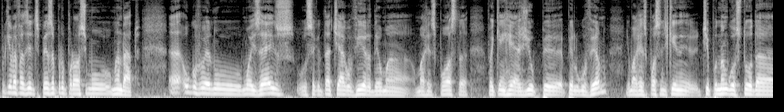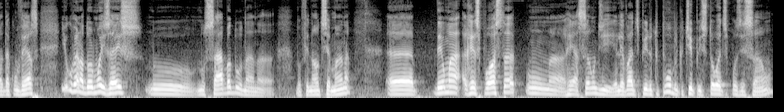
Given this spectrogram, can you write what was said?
porque vai fazer despesa para o próximo mandato. Uh, o governo Moisés, o secretário Tiago Vieira deu uma, uma resposta, foi quem reagiu pe pelo governo, e uma resposta de quem, tipo, não gostou da, da conversa. E o governador Moisés, no, no sábado, na, na no final de semana, uh, deu uma resposta, uma reação de elevado espírito público, tipo, estou à disposição,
